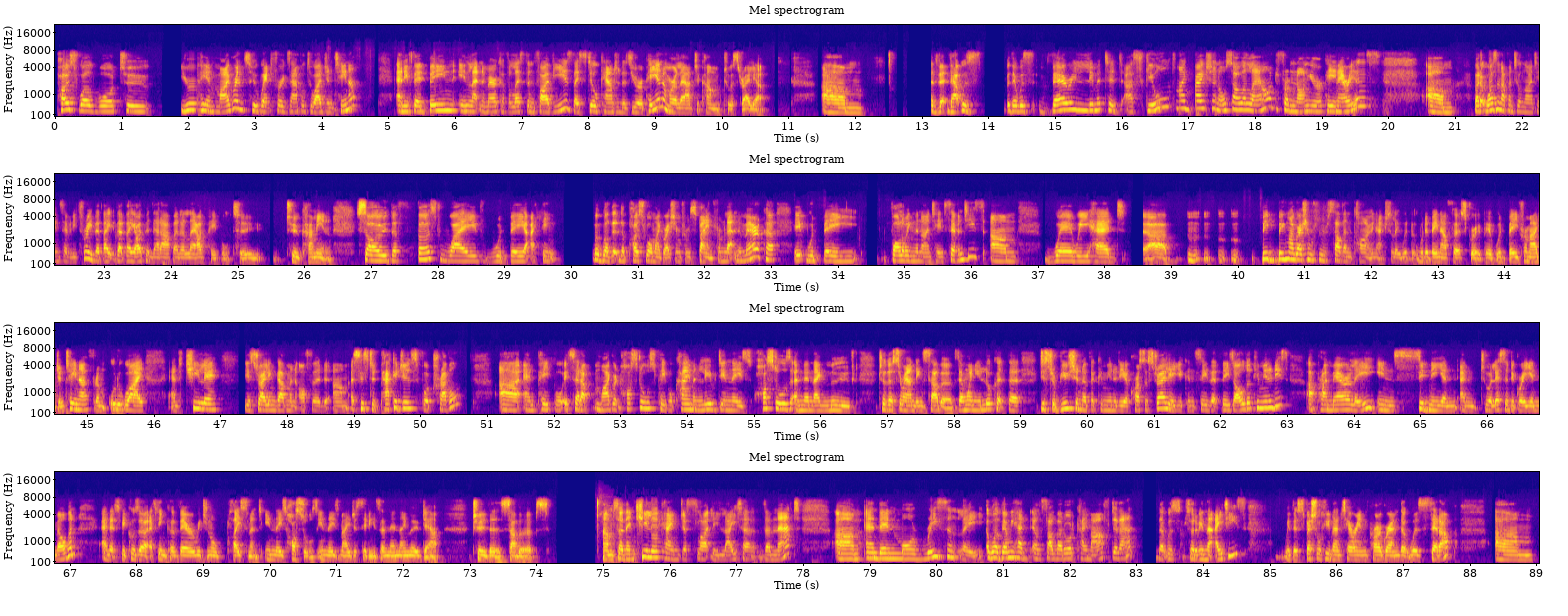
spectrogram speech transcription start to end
post World War II European migrants who went, for example, to Argentina. And if they'd been in Latin America for less than five years, they still counted as European and were allowed to come to Australia. Um, th- that was there was very limited uh, skilled migration also allowed from non-European areas. Um, but it wasn't up until 1973 that they that they opened that up and allowed people to to come in. So the first wave would be, I think, well, the, the post-war migration from Spain, from Latin America, it would be following the 1970s, um, where we had uh, big big migration from the southern cone actually would would have been our first group. It would be from Argentina, from Uruguay, and Chile. The Australian government offered um, assisted packages for travel uh, and people it set up migrant hostels. People came and lived in these hostels and then they moved to the surrounding suburbs. And when you look at the distribution of the community across australia you can see that these older communities are primarily in sydney and, and to a lesser degree in melbourne. And it's because uh, i think of their original placement in these hostels in these major cities. And then they moved out to the suburbs um, so then chile came just slightly later than that um, and then more recently, well, then we had El Salvador came after that. That was sort of in the 80s with a special humanitarian program that was set up. Um,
